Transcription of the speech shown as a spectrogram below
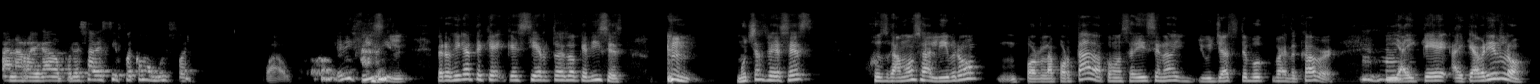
tan arraigado, pero esa vez sí fue como muy fuerte. Wow, qué difícil. Pero fíjate que, es cierto es lo que dices. Muchas veces juzgamos al libro por la portada, como se dice, ¿no? You judge the book by the cover. Y hay que, hay que abrirlo.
